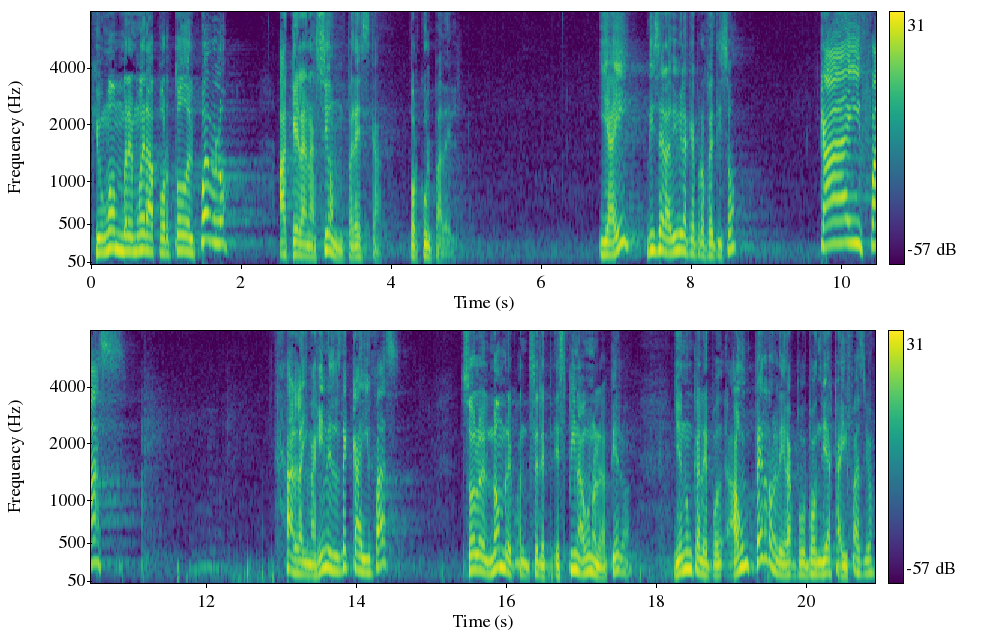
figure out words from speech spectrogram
que un hombre muera por todo el pueblo a que la nación perezca por culpa de él. Y ahí dice la Biblia que profetizó. Caifás a la imagínese usted Caifás. Solo el nombre cuando se le espina a uno la piel. Yo nunca le a un perro le pondría Caifás yo.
